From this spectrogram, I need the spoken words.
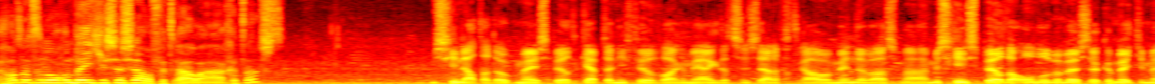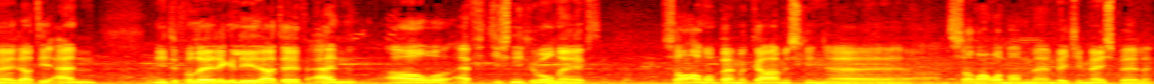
had het er nog een beetje zijn zelfvertrouwen aangetast? Misschien had dat ook meespeeld. Ik heb daar niet veel van gemerkt dat zijn zelfvertrouwen minder was. Maar misschien speelt dat onderbewust ook een beetje mee. Dat hij en niet de volledige lead-out heeft en al eventjes niet gewonnen heeft. Het zal allemaal bij elkaar misschien, uh, het zal allemaal een beetje meespelen.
